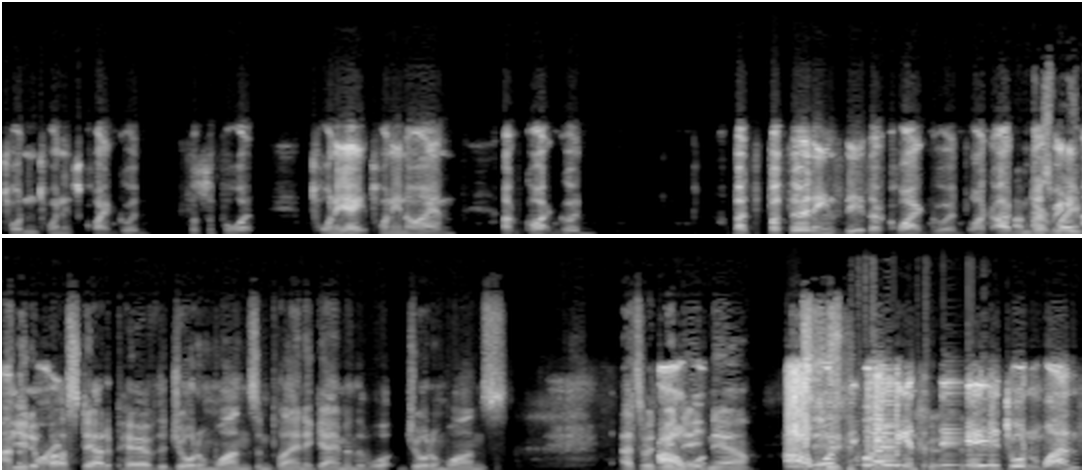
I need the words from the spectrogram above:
Jordan 20 is quite good for support. 28, 29 are quite good. But for 13s, these are quite good. Like I, I'm I just really waiting for you to bust out a pair of the Jordan ones and playing a game in the Jordan ones. That's what we I need would- now. I would play in the Air Jordan ones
